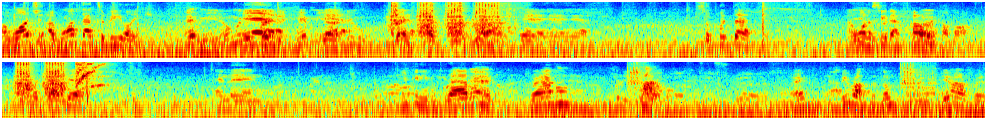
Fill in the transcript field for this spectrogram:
I want you I want that to be like Hit me. Don't be Yeah. afraid to hit me. Yeah. I do bench press for a reason. Yeah, yeah, yeah. So put that. I want to see that power come off. Put that there, and then you can even grab Yeah, them. grab. Pretty Pop. cool. Right? Be rough with them. You're not afraid.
